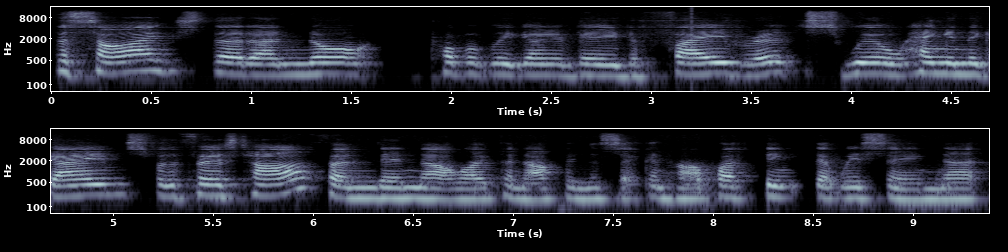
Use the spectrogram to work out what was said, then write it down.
the sides that are not probably going to be the favourites will hang in the games for the first half and then they'll open up in the second half. I think that we're seeing that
